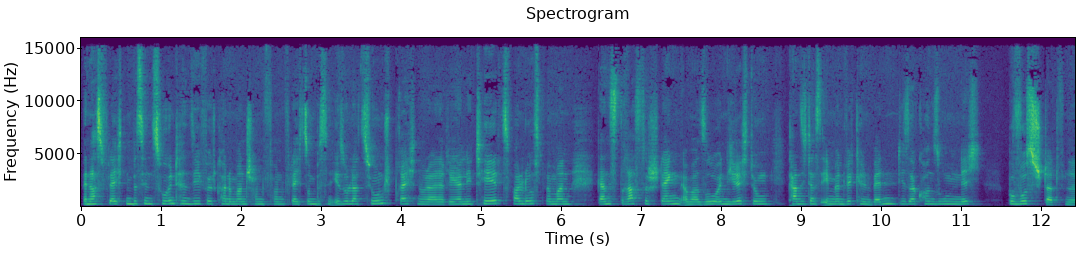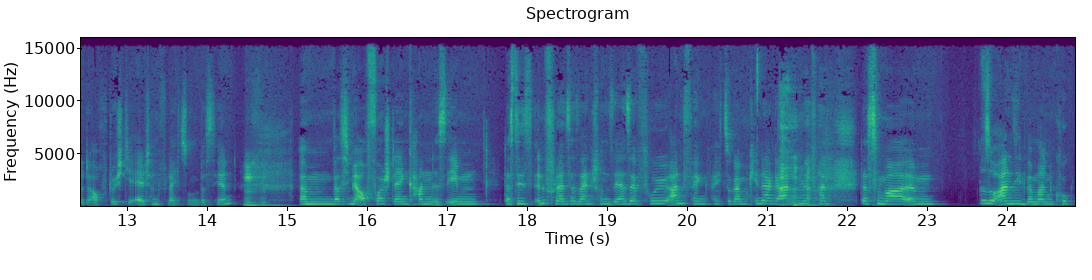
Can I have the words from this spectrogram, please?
Wenn das vielleicht ein bisschen zu intensiv wird, könnte man schon von vielleicht so ein bisschen Isolation sprechen oder Realitätsverlust, wenn man ganz drastisch denkt. Aber so in die Richtung kann sich das eben entwickeln, wenn dieser Konsum nicht bewusst stattfindet, auch durch die Eltern vielleicht so ein bisschen. Mhm. Ähm, was ich mir auch vorstellen kann, ist eben, dass dieses Influencer-Sein schon sehr, sehr früh anfängt, vielleicht sogar im Kindergarten, wenn man das mal ähm, so ansieht, wenn man guckt,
